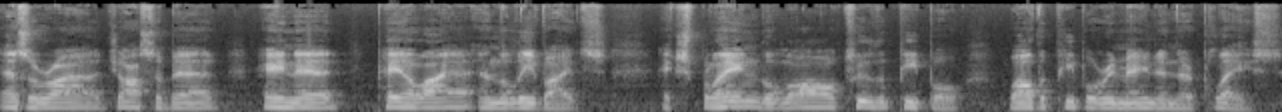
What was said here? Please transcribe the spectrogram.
Azariah, Jozabad, Hanan, Pedaliah, and the Levites explained the law to the people while the people remained in their place.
